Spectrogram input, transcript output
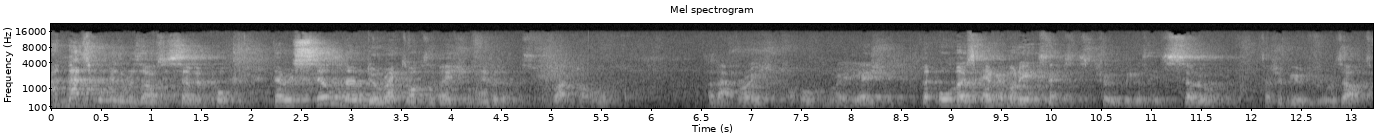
and that's why the result is so important. There is still no direct observational evidence of black hole evaporation for Hawking radiation, but almost everybody accepts it's true because it's so such a beautiful result.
